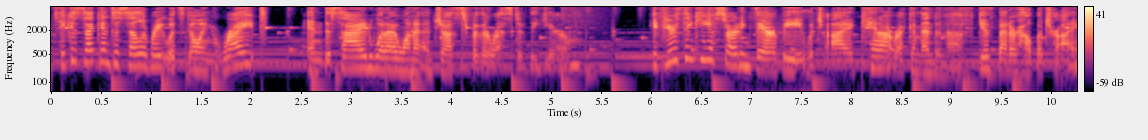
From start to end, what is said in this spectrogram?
take a second to celebrate what's going right and decide what I want to adjust for the rest of the year. If you're thinking of starting therapy, which I cannot recommend enough, give BetterHelp a try.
